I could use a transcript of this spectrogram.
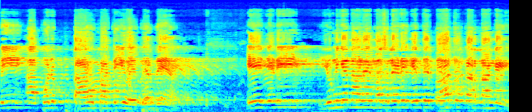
ਵੀ ਆਪੋ ਜੋ ਤਾਰੋ ਪਾਟੀ ਹੋਏ ਫਿਰਦੇ ਆ। ਇਹ ਜਿਹੜੀ ਯੂਨੀਅਨ ਵਾਲੇ ਮਸਲੇ ਨੇ ਇਹ ਬਾਅਦ ਚੋਂ ਕਰ ਲਾਂਗੇ।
